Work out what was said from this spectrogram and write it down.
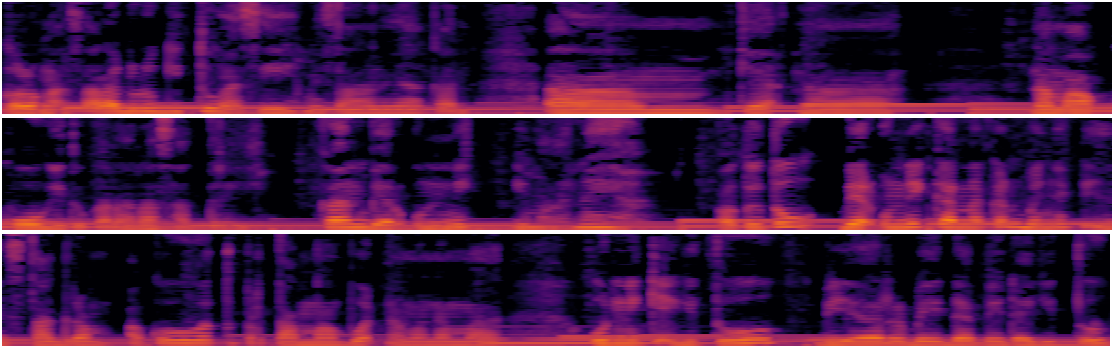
Kalau nggak salah dulu gitu nggak sih misalnya kan um, kayak nah nama aku gitu karena Rasatri kan biar unik gimana ya? Waktu itu biar unik karena kan banyak di Instagram. Aku waktu pertama buat nama-nama unik kayak gitu biar beda-beda gitu.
